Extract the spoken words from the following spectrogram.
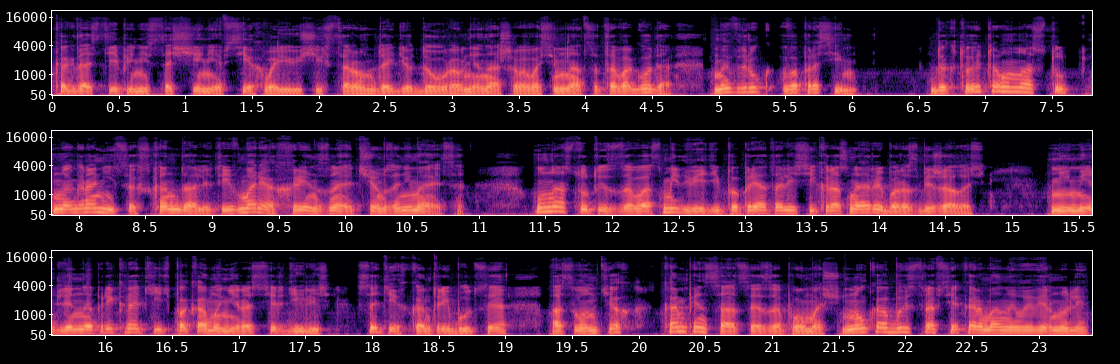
когда степень истощения всех воюющих сторон дойдет до уровня нашего 18 -го года, мы вдруг вопросим, «Да кто это у нас тут на границах скандалит и в морях хрен знает чем занимается? У нас тут из-за вас медведи попрятались и красная рыба разбежалась». Немедленно прекратить, пока мы не рассердились. С этих контрибуция, а с вон тех компенсация за помощь. Ну-ка, быстро все карманы вывернули.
